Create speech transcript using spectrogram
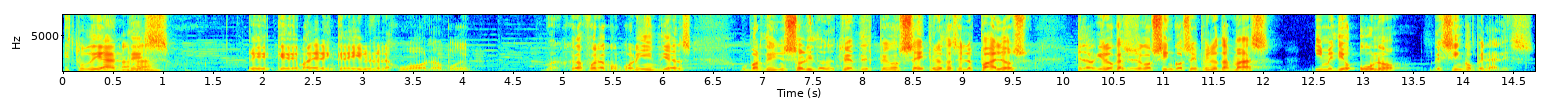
estudiantes, eh, que de manera increíble no la jugó, ¿no? Porque, bueno, quedó fuera con Corinthians, un partido insólito donde estudiantes pegó seis pelotas en los palos, el arquero Casio sacó cinco o seis pelotas más y metió uno de cinco penales.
